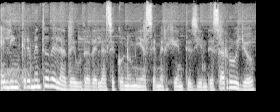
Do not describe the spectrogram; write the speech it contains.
El incremento de la deuda de las economías emergentes y en desarrollo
